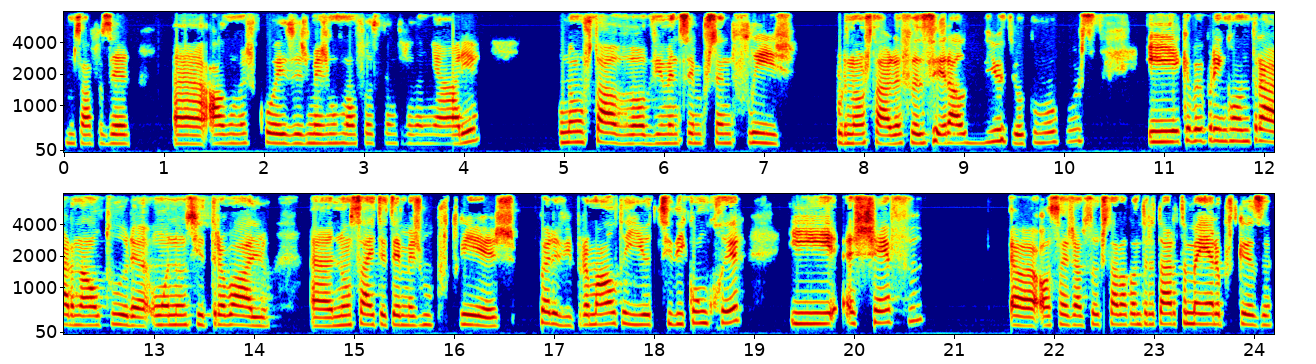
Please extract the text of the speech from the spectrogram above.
começar a fazer ah, algumas coisas, mesmo que não fosse dentro da minha área. Não estava, obviamente, 100% feliz por não estar a fazer algo de útil com o meu curso e acabei por encontrar na altura um anúncio de trabalho ah, num site até mesmo português para vir para Malta e eu decidi concorrer e a chefe, ah, ou seja, a pessoa que estava a contratar também era portuguesa,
